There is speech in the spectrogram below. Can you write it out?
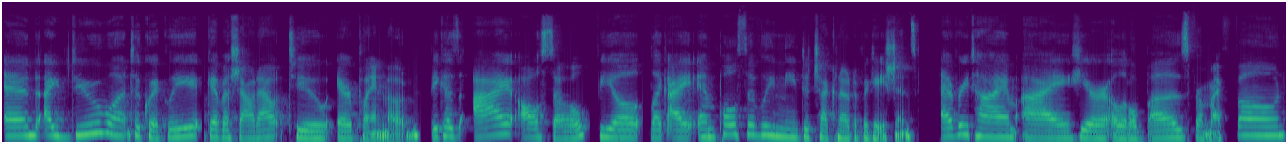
And I do want to quickly give a shout out to airplane mode because I also feel like I impulsively need to check notifications. Every time I hear a little buzz from my phone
